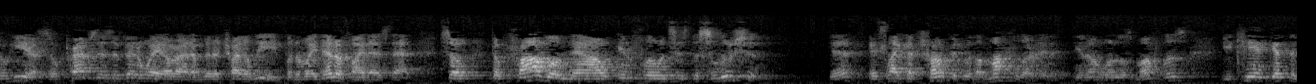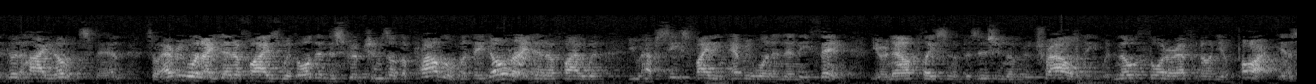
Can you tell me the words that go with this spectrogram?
So here, so perhaps there's a better way. All right, I'm going to try to leave, but I'm identified as that. So the problem now influences the solution. Yeah? It's like a trumpet with a muffler in it. You know, one of those mufflers. You can't get the good high notes, man. So everyone identifies with all the descriptions of the problem, but they don't identify with you have ceased fighting everyone and anything. You're now placed in a position of neutrality with no thought or effort on your part. Yes?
